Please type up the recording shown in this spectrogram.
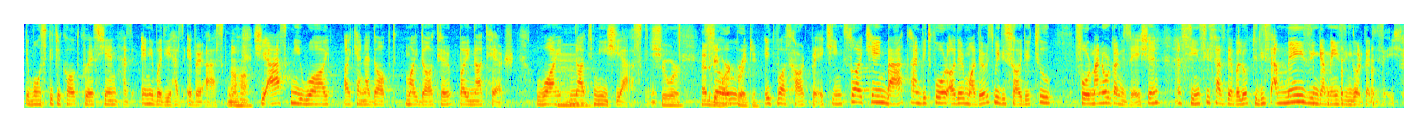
the most difficult question has anybody has ever asked me. Uh-huh. She asked me why I can adopt my daughter by not her. Why Mm. not me? She asked me. Sure. Had to be heartbreaking. It was heartbreaking. So I came back, and with four other mothers, we decided to form an organization. And since this has developed to this amazing, amazing organization.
